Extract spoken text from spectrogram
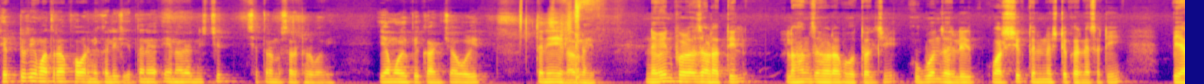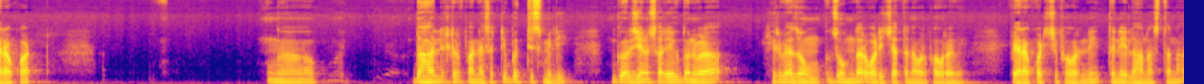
हेक्टरी मात्रा फवारणीखाली येताना येणाऱ्या निश्चित क्षेत्रानुसार ठरवावी. यामुळे पिकांच्या ओळीत तणे येणार नाहीत. नवीन फळ झाडातील लहान झाडाभोवतालची उगवण झालेली वार्षिक तणे नष्ट करण्यासाठी पॅरापाट दहा लिटर पाण्यासाठी बत्तीस मिली गरजेनुसार एक दोन वेळा हिरव्या जोम जोमदार वाढीच्या तणावर फवारावे. पॅराकॉटची फवारणी तणे लहान असताना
